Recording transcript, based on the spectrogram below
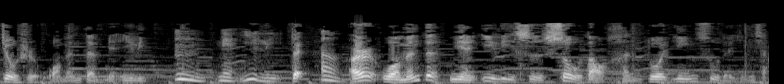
就是我们的免疫力。嗯，免疫力，对，嗯。而我们的免疫力是受到很多因素的影响，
